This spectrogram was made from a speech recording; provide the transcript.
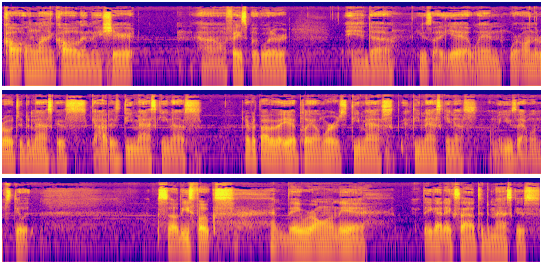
call online call and they share it uh, on Facebook or whatever, and uh, he was like, "Yeah, when we're on the road to Damascus, God is demasking us." Never thought of that. Yeah, play on words, demask, demasking us. I'm gonna use that one, steal it. So these folks, they were on, yeah, they got exiled to Damascus.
